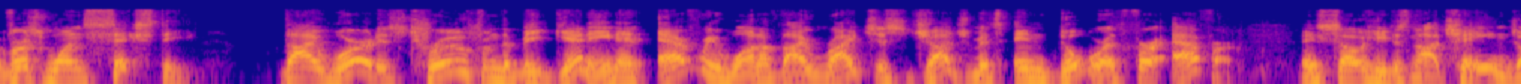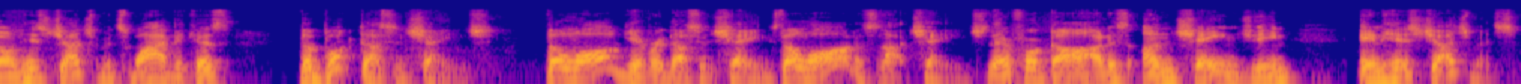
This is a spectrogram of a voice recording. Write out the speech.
Verse 160 Thy word is true from the beginning, and every one of thy righteous judgments endureth forever. And so he does not change on his judgments. Why? Because the book doesn't change. The lawgiver doesn't change. The law does not change. Therefore, God is unchanging in his judgments.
